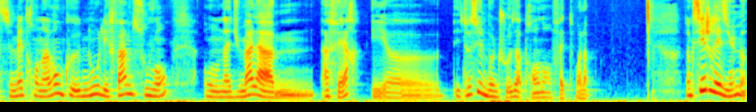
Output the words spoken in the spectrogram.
se mettre en avant que nous, les femmes, souvent, on a du mal à, faire. Et, euh, et ça, c'est une bonne chose à prendre, en fait. Voilà. Donc, si je résume,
